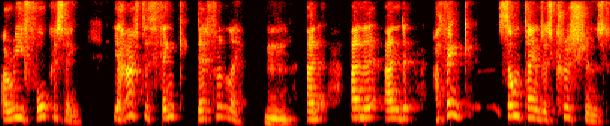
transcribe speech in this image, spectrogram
a refocusing, you have to think differently. Mm. And and and I think sometimes as Christians,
